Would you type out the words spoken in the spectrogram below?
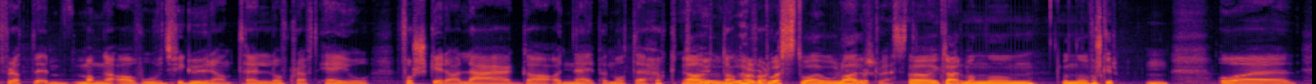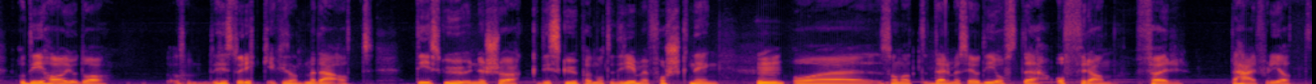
For at mange av hovedfigurene til Lovecraft er jo forskere, leger, andre på en måte høyt Ja, utdanna Herbert. West var jo lærer. Uh, I klær, men, forsker. Mm. Og, og de har jo da altså, historikk med det at de skulle undersøke, de skulle på en måte drive med forskning, og eh, sånn at dermed så er jo de ofte ofrene for det her, fordi at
